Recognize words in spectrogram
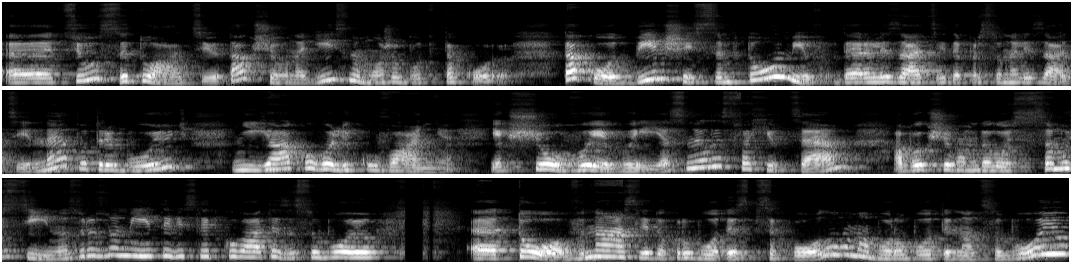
е, цю ситуацію, так що вона дійсно може бути такою. Так от, більшість симптомів дереалізації, деперсоналізації не потребують ніякого лікування. Якщо ви вияснили з фахівцем, або якщо вам вдалося самостійно зрозуміти, відслідкувати за собою, то внаслідок роботи з психологом або роботи над собою,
